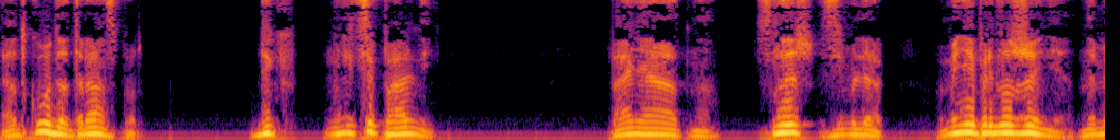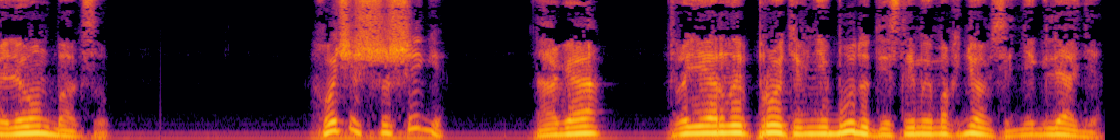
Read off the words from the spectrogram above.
Откуда транспорт? Дык, муниципальный. Понятно. Слышь, земляк, у меня предложение на миллион баксов. Хочешь шишиги? Ага. Твои орлы против не будут, если мы махнемся, не глядя.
